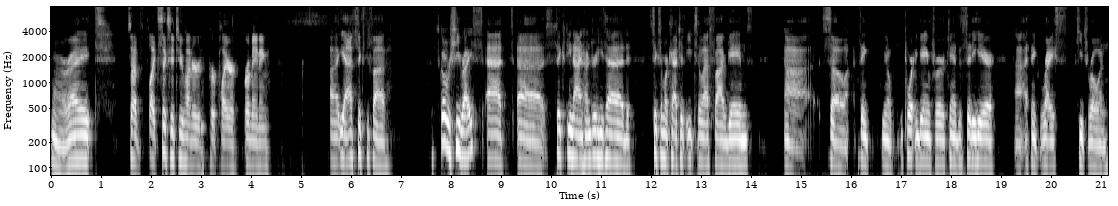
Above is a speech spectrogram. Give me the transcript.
All right. So I have like sixty two hundred per player remaining. Uh, yeah, I have 65. Let's go Rashee Rice at uh, 6,900. He's had six or more catches each of the last five games. Uh, so I think, you know, important game for Kansas City here. Uh, I think Rice keeps rolling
